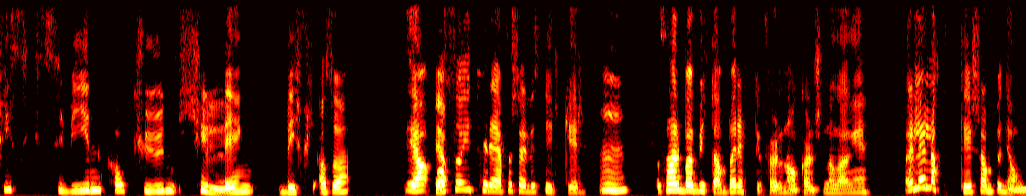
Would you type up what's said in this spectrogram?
fisk, svin, kalkun, kylling, biff. Altså Ja, Ja. også i tre forskjellige styrker. mm. Og så har du bare bytta den på rekkefølge nå, kanskje noen ganger. Eller lagt til sjampinjong.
